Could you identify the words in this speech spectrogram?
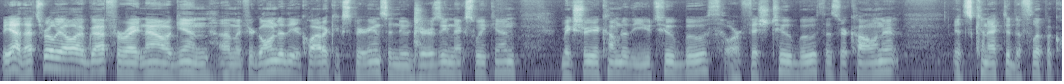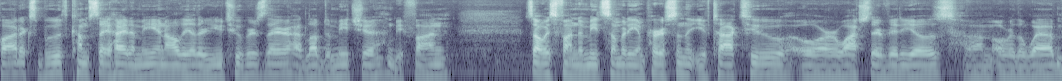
but yeah, that's really all I've got for right now. Again, um, if you're going to the Aquatic Experience in New Jersey next weekend, make sure you come to the YouTube booth or Fish Tube booth, as they're calling it. It's connected to Flip Aquatics booth. Come say hi to me and all the other YouTubers there. I'd love to meet you. It'd be fun. It's always fun to meet somebody in person that you've talked to or watch their videos um, over the web.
